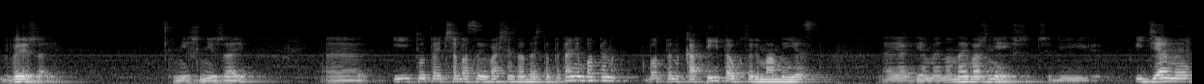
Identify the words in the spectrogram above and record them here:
wyżej niż niżej. E, I tutaj trzeba sobie właśnie zadać to pytanie, bo ten, bo ten kapitał, który mamy jest, e, jak wiemy, no najważniejszy, czyli idziemy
